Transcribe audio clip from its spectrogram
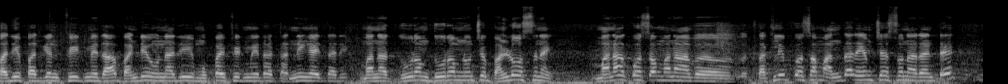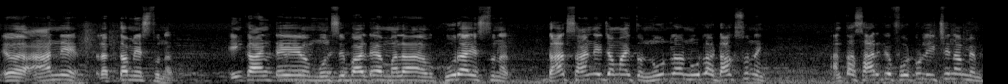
పది పదిహేను ఫీట్ మీద బండి ఉన్నది ముప్పై ఫీట్ మీద టర్నింగ్ అవుతుంది మన దూరం దూరం నుంచి బండ్లు వస్తున్నాయి. మన కోసం మన తక్లీఫ్ కోసం అందరు ఏం చేస్తున్నారంటే ఆన్నే రక్తం వేస్తున్నారు. ఇంకా అంటే మున్సిపాలిటీ మళ్ళీ కూర ఇస్తున్నారు డాగ్స్ ఆన్నే జమ అవుతుంది నూరులో నూరులో డాగ్స్ ఉన్నాయి. అంతా సార్కి ఫోటోలు ఇచ్చినాం మేము.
